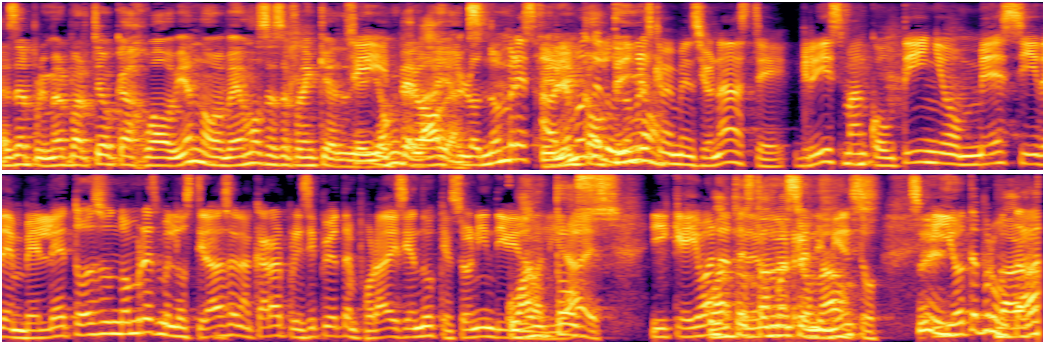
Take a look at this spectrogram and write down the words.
Es el primer partido que ha jugado bien. No vemos ese Frankie de Jong del Ajax. Los nombres, hablemos de los nombres que me mencionaste: Griezmann, Coutinho, Messi, Dembélé. Todos esos nombres me los tirabas en la cara al principio de temporada diciendo que son individualidades y que iban a tener un buen rendimiento. y yo te preguntaba,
